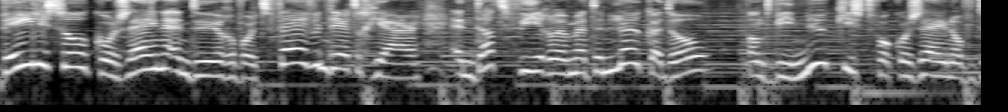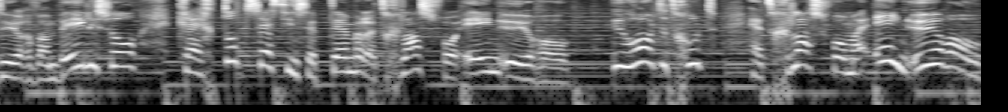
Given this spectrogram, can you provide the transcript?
Belisol Kozijnen en Deuren wordt 35 jaar en dat vieren we met een leuk cadeau. Want wie nu kiest voor kozijnen of deuren van Belisol... krijgt tot 16 september het glas voor 1 euro. U hoort het goed, het glas voor maar 1 euro.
